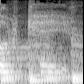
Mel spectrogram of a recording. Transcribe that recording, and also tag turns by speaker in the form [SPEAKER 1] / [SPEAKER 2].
[SPEAKER 1] Okay.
